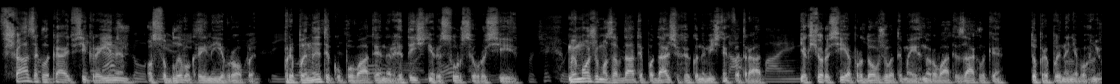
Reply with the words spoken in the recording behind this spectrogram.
США закликають всі країни, особливо країни Європи, припинити купувати енергетичні ресурси у Росії. Ми можемо завдати подальших економічних витрат, якщо Росія продовжуватиме ігнорувати заклики до припинення вогню.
